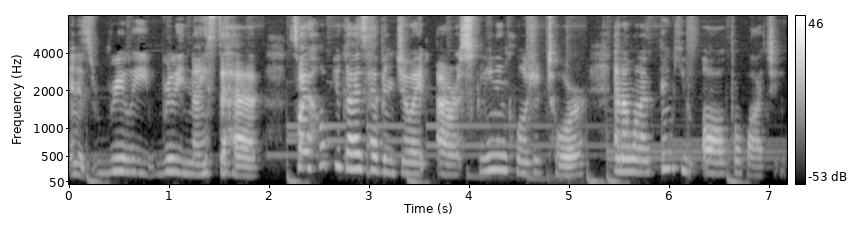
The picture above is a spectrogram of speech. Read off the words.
and it's really, really nice to have. So I hope you guys have enjoyed our screen enclosure tour, and I want to thank you all for watching.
